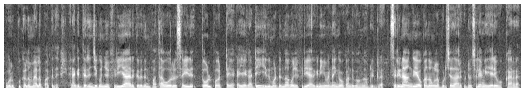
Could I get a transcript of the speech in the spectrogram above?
உறுப்புகளும் வேலை பார்க்குது. எனக்கு தெரிஞ்சு கொஞ்சம் ஃப்ரீயாக இருக்கிறதுன்னு பார்த்தா ஒரு சைடு தோல் கையை கையை காட்டி இது மட்டும்தான் கொஞ்சம் ஃப்ரீயாக இருக்குது நீங்கள் வேணால் இங்கே உட்காந்துக்கோங்க அப்படின்றார். சரி நான் அங்கேயே உட்காந்து உங்களை பிடிச்சதா இருக்கட்டும் சொல்லி அங்கே ஏறி உட்கார்றார்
